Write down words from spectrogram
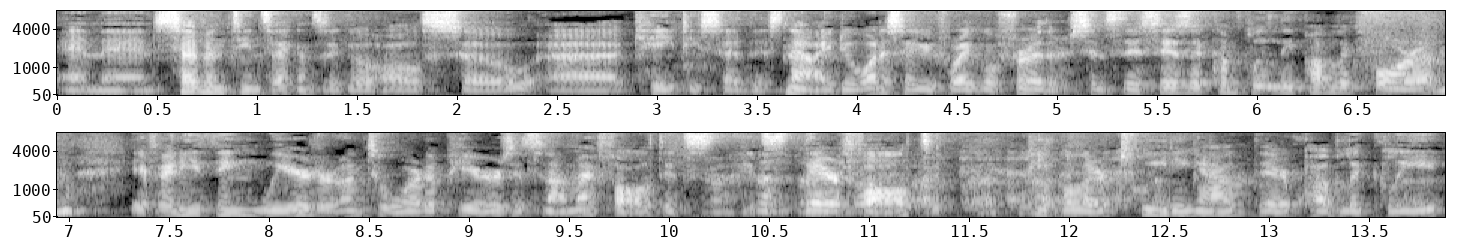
And then 17 seconds ago also, uh, Katie said this. Now, I do want to say before I go further, since this is a completely public forum, if anything weird or untoward appears, it's not my fault. It's, it's their fault. People are tweeting out there publicly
